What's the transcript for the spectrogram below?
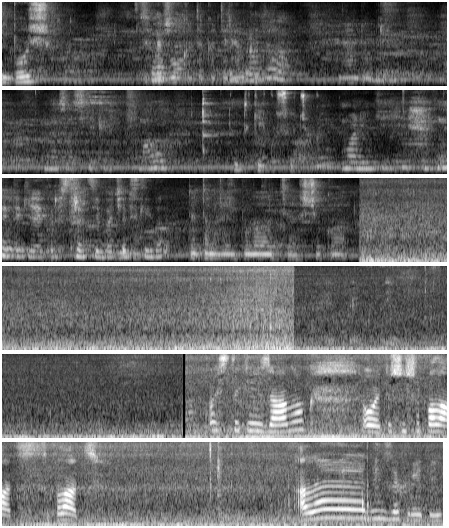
Борщ. Глибока така тарілка. да. Да, добре. У нас скільки? Мало? Тут такий кусочок. Маленький. Не такий, як у ресторації Бачевських, так? Та там же ж була ця щока. Ось такий замок. Ой, точніше палац. Це палац. Але він закритий.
